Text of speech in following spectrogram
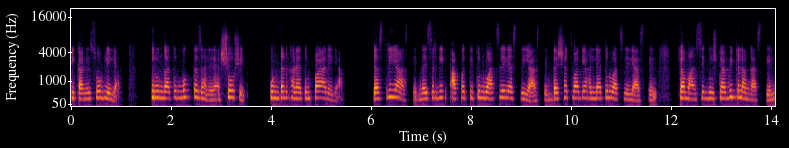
ठिकाणी सोडलेल्या तुरुंगातून मुक्त झालेल्या शोषित कुंटणखान्यातून पळालेल्या ज्या स्त्रिया असतील नैसर्गिक आपत्तीतून वाचलेल्या स्त्रिया असतील दहशतवादी हल्ल्यातून वाचलेल्या असतील किंवा मानसिकदृष्ट्या विकलांग असतील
